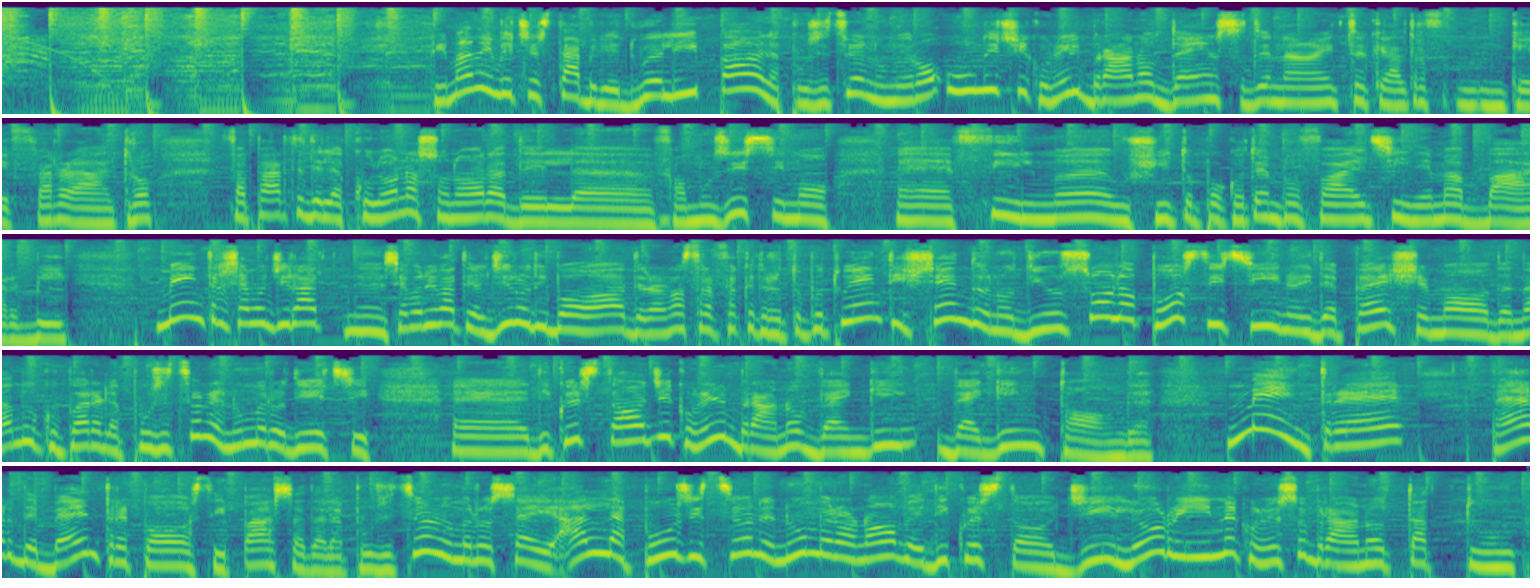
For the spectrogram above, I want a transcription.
Rimane invece stabile Dua Lipa alla posizione numero 11 con il brano Dance the Night che, altro, che fra l'altro fa parte della colonna sonora del eh, famosissimo eh, film uscito poco tempo fa al cinema Barbie. Mentre siamo, girati, eh, siamo arrivati al giro di boa della nostra Factory Top 20 scendono di un solo posticino i Depeche Mode andando a occupare la posizione numero 10 eh, di quest'oggi con il brano Wagging Tongue. Mentre perde ben tre posti, passa dalla posizione numero 6 alla posizione numero 9 di quest'oggi, Lorin con il suo brano Tattoo,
